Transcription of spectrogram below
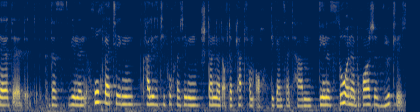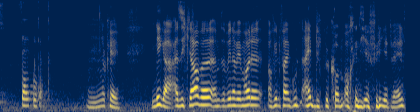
der, der, der, dass wir einen hochwertigen, qualitativ hochwertigen Standard auf der Plattform auch die ganze Zeit haben, den es so in der Branche wirklich selten gibt. Mhm, okay. Mega. Also ich glaube, ähm, Sabrina, wir haben heute auf jeden Fall einen guten Einblick bekommen, auch in die Affiliate-Welt.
